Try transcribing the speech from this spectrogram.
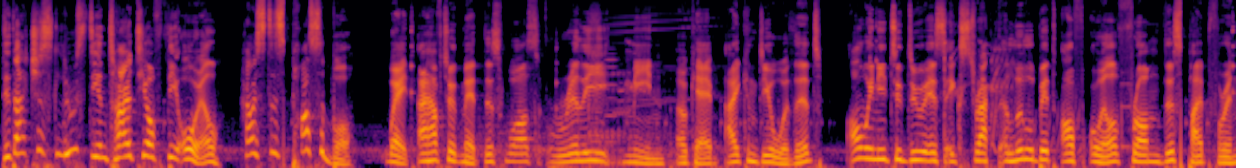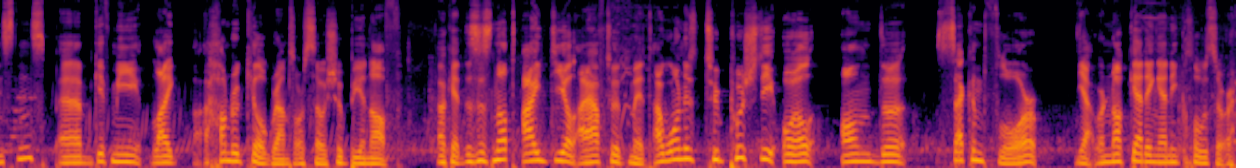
Did I just lose the entirety of the oil? How is this possible? Wait, I have to admit, this was really mean. Okay, I can deal with it. All we need to do is extract a little bit of oil from this pipe, for instance. Uh, give me like 100 kilograms or so should be enough. Okay, this is not ideal, I have to admit. I wanted to push the oil on the second floor. Yeah, we're not getting any closer.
